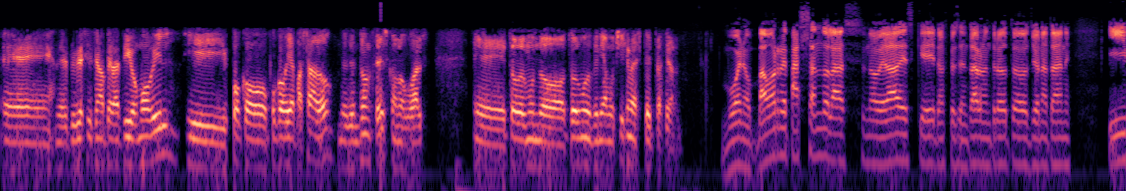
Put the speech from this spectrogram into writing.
eh, del primer sistema operativo móvil y poco poco había pasado desde entonces, con lo cual eh, todo el mundo todo el mundo tenía muchísima expectación. Bueno, vamos repasando las novedades que nos presentaron, entre otros, Jonathan y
